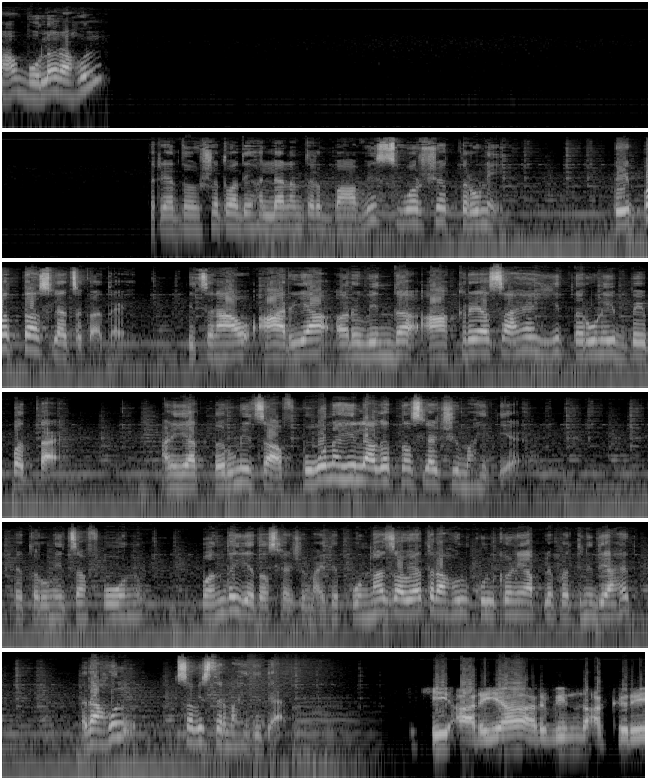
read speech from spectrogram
हा बोला राहुल. तर या दहशतवादी हल्ल्यानंतर बावीस वर्ष तरुणी बेपत्ता असल्याचं कळत आहे तिचं नाव आर्या अरविंद आकरे असं आहे ही तरुणी बेपत्ता आहे. आणि या तरुणीचा फोनही लागत नसल्याची माहिती आहे. या तरुणीचा फोन बंद येत असल्याची माहिती. पुन्हा जाऊयात. राहुल कुलकर्णी आपले प्रतिनिधी आहेत. राहुल सविस्तर माहिती द्या. ही आर्या अरविंद आकरे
